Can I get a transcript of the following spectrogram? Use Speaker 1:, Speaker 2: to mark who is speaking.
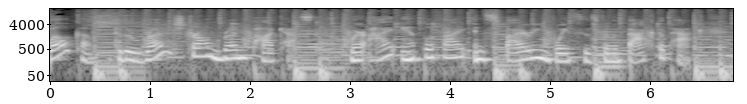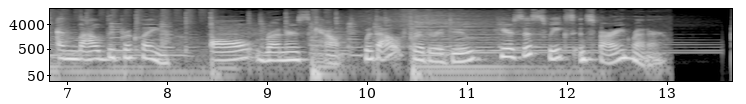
Speaker 1: Welcome to the Run Strong Run podcast, where I amplify inspiring voices from the back of the pack and loudly proclaim all runners count. Without further ado, here's this week's inspiring runner.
